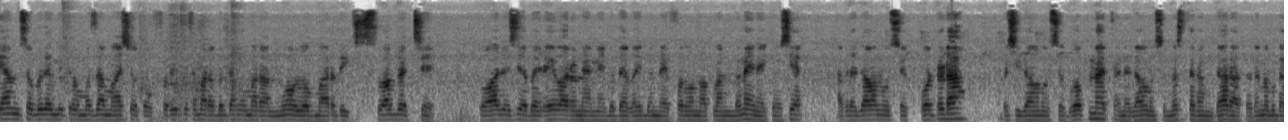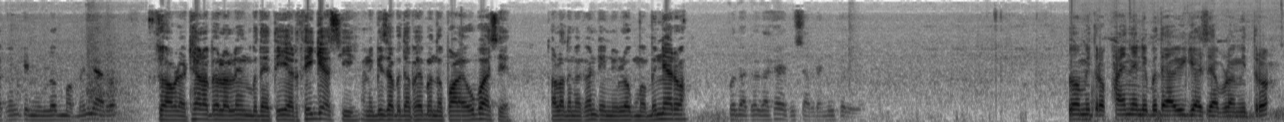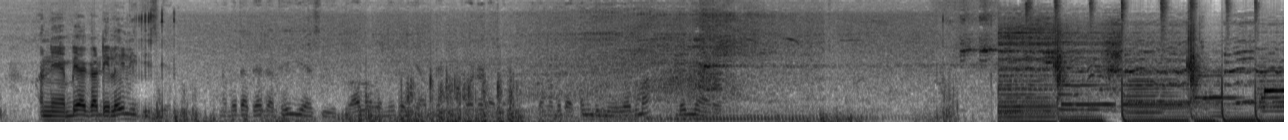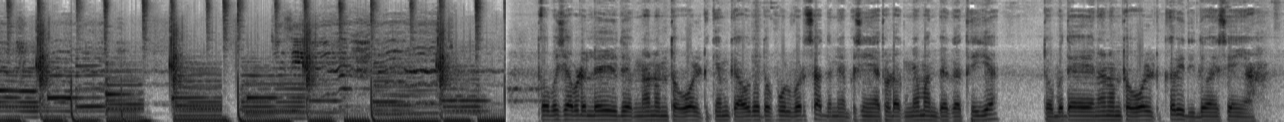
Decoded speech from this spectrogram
કેમ છો બધા મિત્રો? મજામાં હશો? તો ફરીથી તમારા બધાનું મારા નવો વ્લોગમાં હાર્દિક સ્વાગત છે. તો આજે છે ભાઈ રવિવાર અને અમે બધા ભાઈ બંને ફરવાનો પ્લાન બનાવી નાખ્યો છે. આપણે જવાનું છે કોટડા, પછી જવાનું છે ગોપનાથ અને જવાનું છે મસ્તરામ ધારા. તો તમે બધા કન્ટિન્યુ વ્લોગમાં બન્યા રહો. જો આપણે ઠેલો પેલો લઈને બધા તૈયાર થઈ ગયા છીએ અને બીજા બધા ભાઈબંધો પાળે ઊભા છે ચાલો તમે કન્ટિન્યુ વ્લોગમાં બન્યા રહો. બધા ભેગા થાય પછી આપણે નીકળીએ. તો મિત્રો ફાઇનલી બધા આવી ગયા છે આપણા મિત્રો. અને બે ગાડી લઈ લીધી છે. બધા ભેગા થઈ ગયા છીએ. તો હાલો હવે આપણે કોટડા તમે બધા કન્ટિન્યુ વ્લોગમાં બન્યા રહો. તો પછી આપણે લઈ લીધો એક નાનો અમથો વોલ્ટ. કેમ કે આવતો તો ફૂલ વરસાદ અને પછી અહીંયા થોડાક મહેમાન ભેગા થઈ ગયા. તો બધાએ નાનો અમથો વોલ્ટ કરી દીધો હશે અહીંયા.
